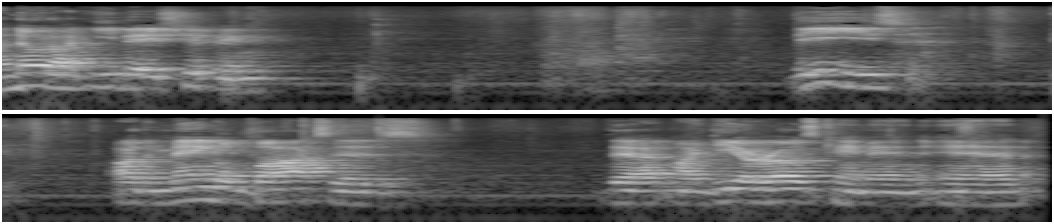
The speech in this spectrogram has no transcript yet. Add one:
a note on eBay shipping, these are the mangled boxes that my DROs came in and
